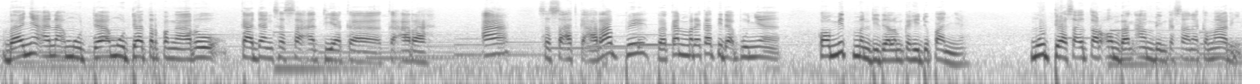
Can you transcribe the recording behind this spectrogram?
banyak anak muda, muda terpengaruh, kadang sesaat dia ke, ke arah A, sesaat ke arah B, bahkan mereka tidak punya komitmen di dalam kehidupannya. Mudah saat terombang ambing ke sana kemari.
